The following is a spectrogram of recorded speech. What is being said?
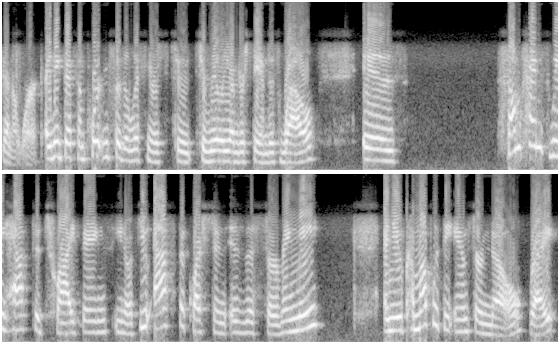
going to work i think that's important for the listeners to to really understand as well is sometimes we have to try things. You know, if you ask the question, is this serving me? And you come up with the answer no, right?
